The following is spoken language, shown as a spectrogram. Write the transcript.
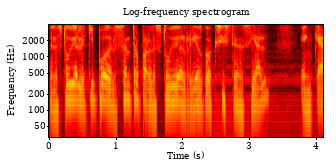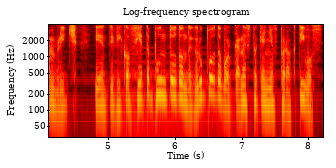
El estudio, el equipo del Centro para el Estudio del Riesgo Existencial en Cambridge identificó siete puntos donde grupos de volcanes pequeños pero activos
